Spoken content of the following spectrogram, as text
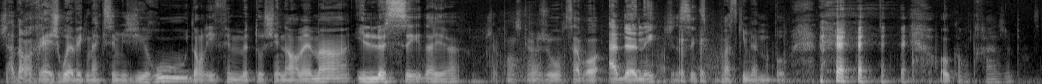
J'adorerais jouer avec Maxime Giroux, dont les films me touchent énormément. Il le sait, d'ailleurs. Je pense qu'un jour, ça va adonner. Je sais que c'est pas parce qu'il m'aime pas. Au contraire, je pense.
